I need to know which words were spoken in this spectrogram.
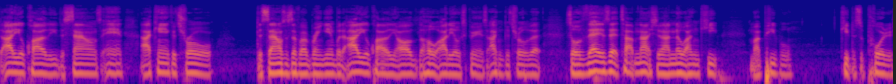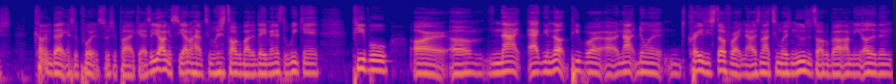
the audio quality, the sounds, and I can control the sounds and stuff I bring in, but the audio quality, all the whole audio experience, I can control that. So if that is that top notch, then I know I can keep my people, keep the supporters coming back and supporting the Swisher podcast. So y'all can see I don't have too much to talk about today, man. It's the weekend. People are um, not acting up. People are, are not doing crazy stuff right now. It's not too much news to talk about. I mean, other than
